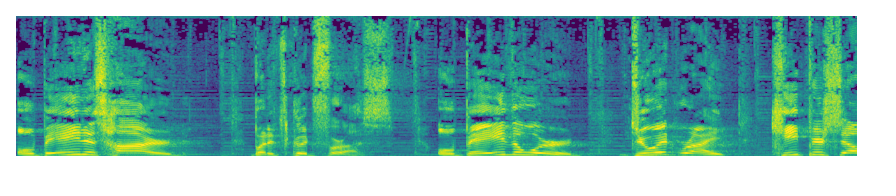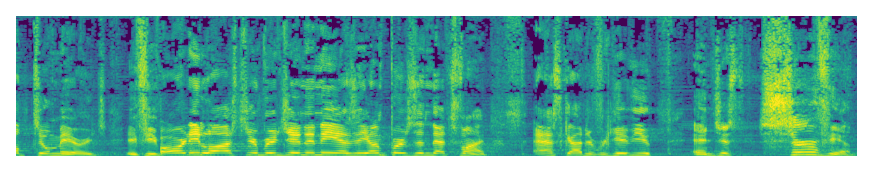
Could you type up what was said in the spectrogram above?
Obeying is hard, but it's good for us. Obey the word. Do it right. Keep yourself till marriage. If you've already lost your virginity as a young person, that's fine. Ask God to forgive you and just serve Him.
